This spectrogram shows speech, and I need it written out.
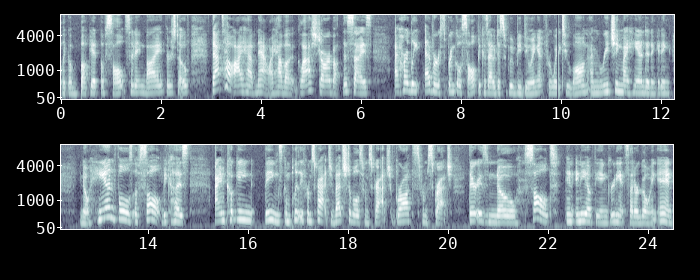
like a bucket of salt sitting by their stove. That's how I have now. I have a glass jar about this size. I hardly ever sprinkle salt because I just would be doing it for way too long. I'm reaching my hand in and getting, you know, handfuls of salt because I'm cooking things completely from scratch, vegetables from scratch, broths from scratch. There is no salt in any of the ingredients that are going in.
